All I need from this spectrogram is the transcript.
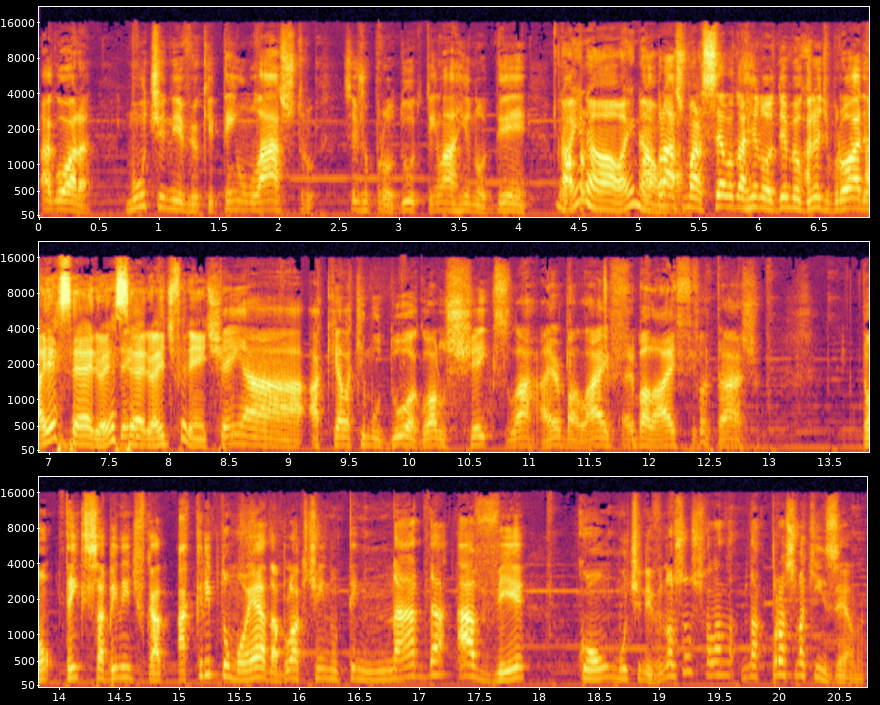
Agora, multinível que tem um lastro, seja o produto, tem lá a Rinode. Um Aí não, aí não. Um abraço, Marcelo da Rinode, meu grande brother. Aí é sério, aí é Tem- sério, aí é diferente. Tem a, aquela que mudou agora, os shakes lá, a Herbalife. Herbalife. Fantástico. Então tem que saber identificar. A criptomoeda, a blockchain, não tem nada a ver com multinível. Nós vamos falar na, na próxima quinzena,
